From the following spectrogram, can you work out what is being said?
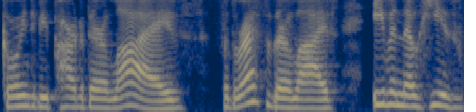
going to be part of their lives for the rest of their lives even though he is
